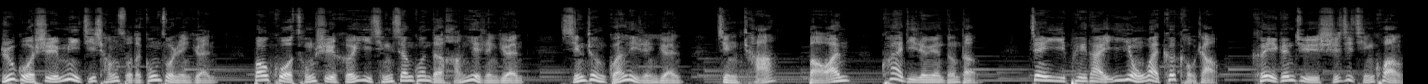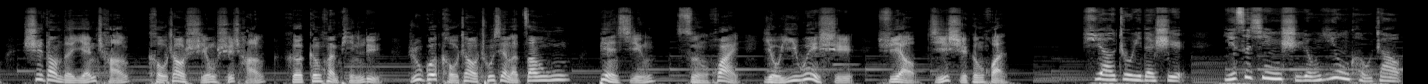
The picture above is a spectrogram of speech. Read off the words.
如果是密集场所的工作人员，包括从事和疫情相关的行业人员、行政管理人员、警察、保安、快递人员等等，建议佩戴医用外科口罩。可以根据实际情况，适当的延长口罩使用时长和更换频率。如果口罩出现了脏污、变形、损坏、有异味时，需要及时更换。需要注意的是，一次性使用医用口罩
